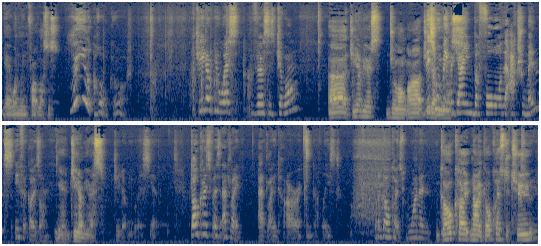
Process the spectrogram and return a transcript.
Yeah, one win, five losses. Real? Oh, gosh. GWS versus Geelong. Uh, GWS Geelong. Uh, GWS. This will be the game before the actual men's, if it goes on. Yeah, GWS. GWS, yeah. Gold Coast versus Adelaide. Adelaide, I reckon, at least. What a Gold Coast? One and Gold Coast. No, Gold Coast are two, two.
